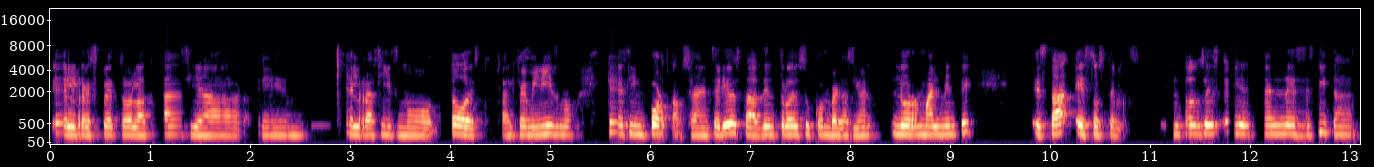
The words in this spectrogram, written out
el respeto, la tolerancia, eh, el racismo, todo esto, el feminismo, que les importa, o sea, en serio está dentro de su conversación, normalmente está estos temas. Entonces, necesitan,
